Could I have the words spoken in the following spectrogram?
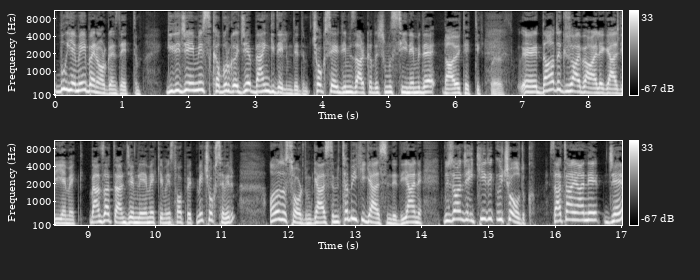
Bu yemeği ben organize ettim. Gideceğimiz kaburgacıya ben gidelim dedim. Çok sevdiğimiz arkadaşımız Sinem'i de davet ettik. Evet. Ee, daha da güzel bir hale geldi yemek. Ben zaten Cem'le yemek yemeyi, sohbet etmeyi çok severim. Ona da sordum gelsin mi? Tabii ki gelsin dedi. Yani biz önce ikiydik üç olduk. Zaten yani Cem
